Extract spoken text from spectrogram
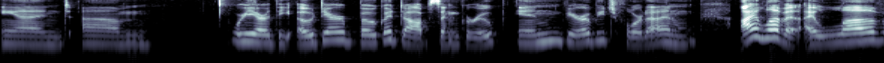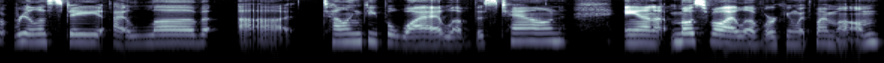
And, um, we are the O'Dare Boga Dobson Group in Vero Beach, Florida, and I love it. I love real estate. I love uh, telling people why I love this town. And most of all, I love working with my mom.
